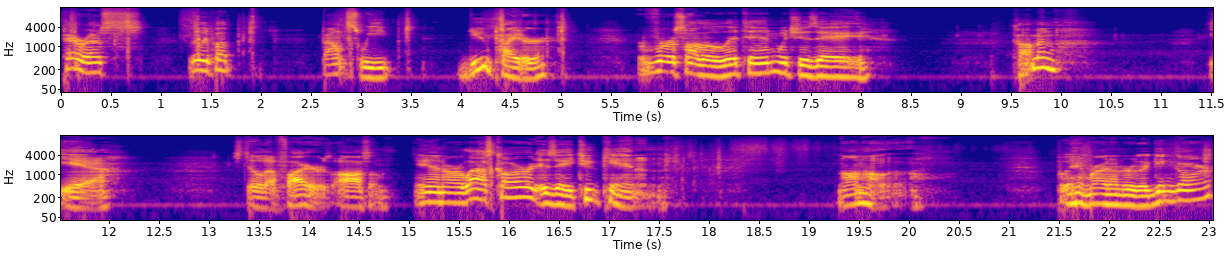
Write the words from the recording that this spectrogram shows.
Paras. Lillipup. Bounsweet. Dew Piter. Reverse Holo Litten, which is a common. Yeah. Still, that fire is awesome. And our last card is a Toucannon. Non-holo. Put him right under the Gengar.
